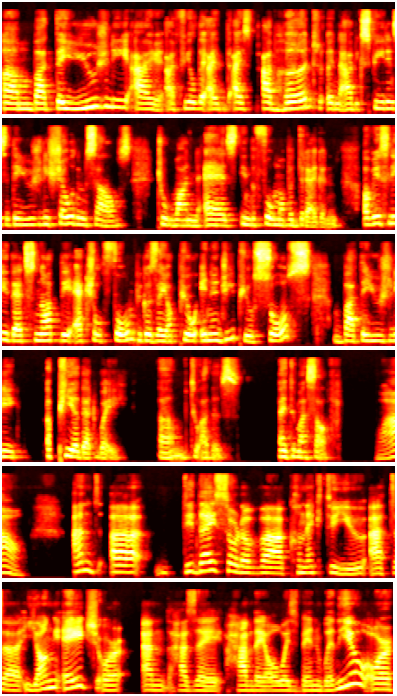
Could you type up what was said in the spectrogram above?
Um, but they usually, I, I feel that I, I, I've heard and I've experienced that they usually show themselves to one as in the form of a dragon. Obviously, that's not the actual form because they are pure energy, pure source, but they usually appear that way um, to others and to myself. Wow. And uh, did they sort of uh, connect to you at a young age, or and has they have they always been with you or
